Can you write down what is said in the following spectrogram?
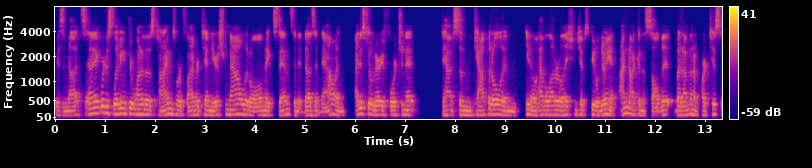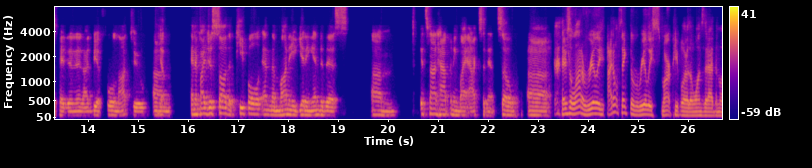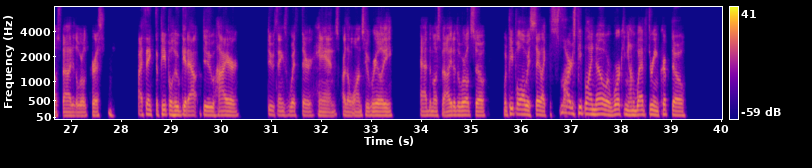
is nuts. And I think we're just living through one of those times where five or 10 years from now, it'll all make sense and it doesn't now. And I just feel very fortunate to have some capital and, you know, have a lot of relationships, people doing it. I'm not going to solve it, but I'm going to participate in it. I'd be a fool not to. Um, yep. And if I just saw the people and the money getting into this, um, it's not happening by accident. So uh, there's a lot of really, I don't think the really smart people are the ones that add the most value to the world, Chris. I think the people who get out, do hire, do things with their hands are the ones who really add the most value to the world. So when people always say like the smartest people I know are working on Web3 and crypto,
